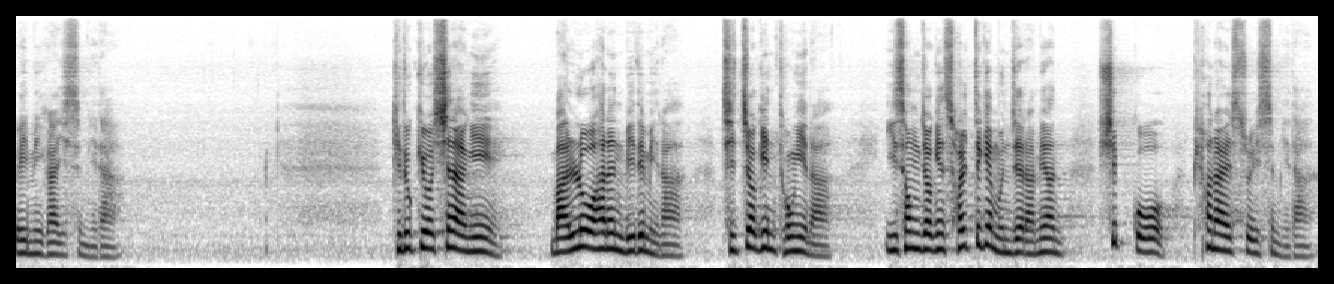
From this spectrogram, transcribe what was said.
의미가 있습니다. 기독교 신앙이 말로 하는 믿음이나 지적인 동의나 이성적인 설득의 문제라면 쉽고 편할 수 있습니다.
